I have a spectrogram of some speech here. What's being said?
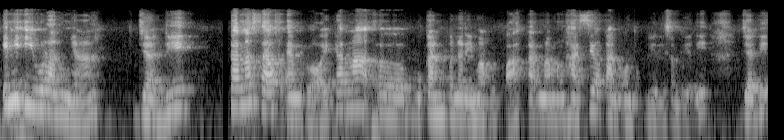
Ini iurannya jadi karena self-employed, karena e, bukan penerima upah, karena menghasilkan untuk diri sendiri, jadi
